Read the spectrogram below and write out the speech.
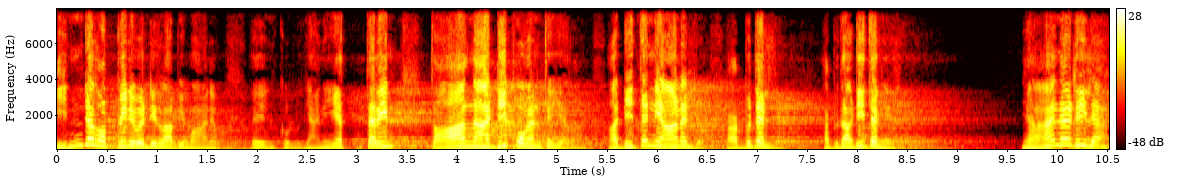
എന്റെ റബ്ബിന് വേണ്ടിയുള്ള അഭിമാനം എനിക്കുള്ളൂ. ഞാൻ എത്രയും താന്ന അടി പോകാൻ തയ്യാറാണ്. അടി തന്നെയാണല്ലോ. അബിതല്ലേ അബിത അടി തന്നെയല്ലേ. ഞാൻ അടിയില്ല.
